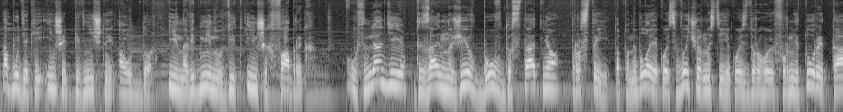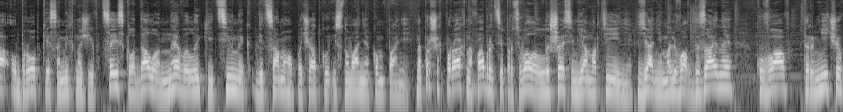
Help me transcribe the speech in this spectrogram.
та будь-який інший північний аутдор. І на відміну від інших фабрик у Фінляндії, дизайн ножів був достатньо простий, тобто не було якоїсь вичурності, якоїсь дорогої фурнітури та обробки самих ножів. Це і складало невеликий цінник від самого початку існування компанії. На перших порах на фабриці працювала лише сім'я Мартіїні. Яні малював дизайни кував, термічив,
